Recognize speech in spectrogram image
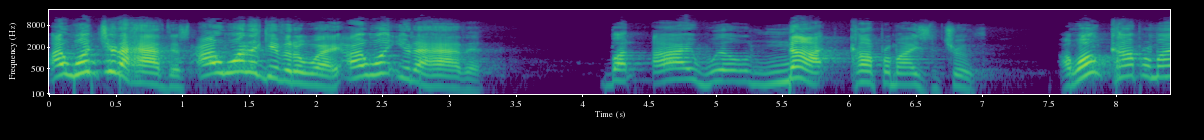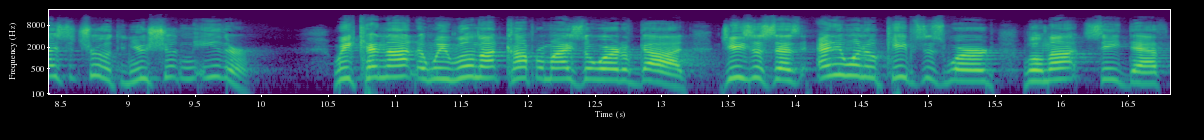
I want you to have this. I want to give it away. I want you to have it. But I will not compromise the truth. I won't compromise the truth, and you shouldn't either. We cannot and we will not compromise the word of God. Jesus says, anyone who keeps his word will not see death.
